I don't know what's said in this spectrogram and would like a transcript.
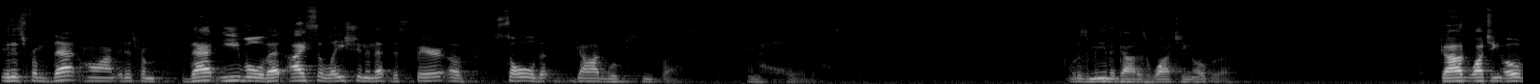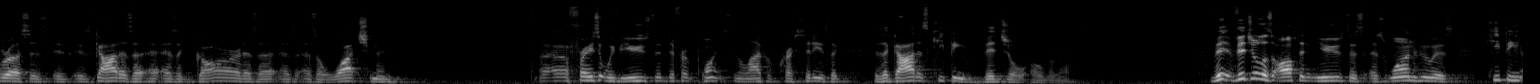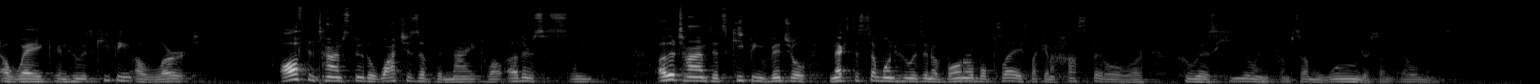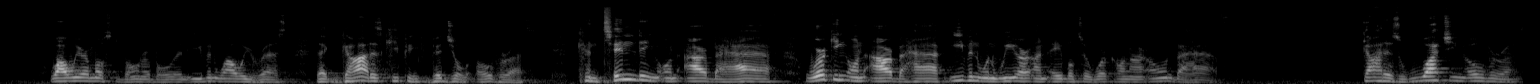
It is from that harm, it is from that evil, that isolation, and that despair of soul that God will keep us and hold us. what does it mean that God is watching over us? God watching over us is, is, is God as a, as a guard, as a, as, as a watchman. A phrase that we've used at different points in the life of Christ City is that, is that God is keeping vigil over us. Vigil is often used as, as one who is keeping awake and who is keeping alert, oftentimes through the watches of the night while others sleep. Other times it's keeping vigil next to someone who is in a vulnerable place, like in a hospital or who is healing from some wound or some illness. While we are most vulnerable and even while we rest, that God is keeping vigil over us, contending on our behalf, working on our behalf, even when we are unable to work on our own behalf. God is watching over us,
